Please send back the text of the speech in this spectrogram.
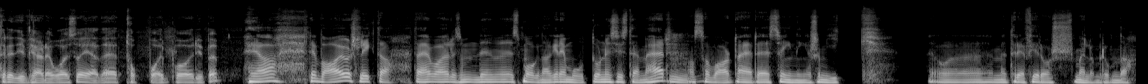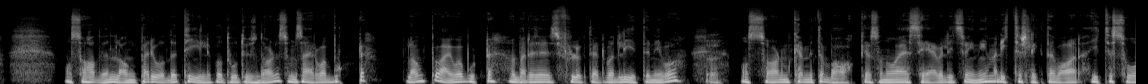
tredje-fjerde år så er det toppår på rype? Ja, det var jo slik, da. Det her var liksom, det, smågnager er motoren i systemet her, Mm. og så var det svingninger som gikk med tre-fire års mellomrom, da. Og så hadde vi en lang periode tidlig på 2000-tallet som seier var borte. Langt på vei var borte, og bare flukterte på et lite nivå. Ja. Og så har de kommet tilbake, så nå ser vi litt svingninger, men ikke slik det var. Ikke så,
